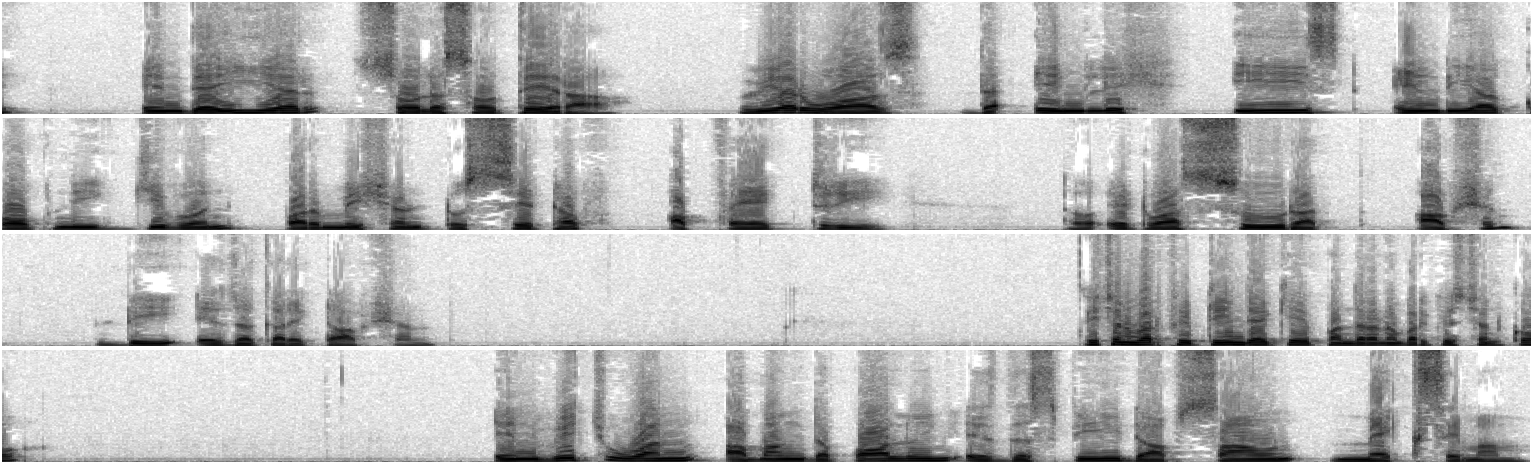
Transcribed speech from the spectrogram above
In the year 1613 where was the English East India company given permission to set up a factory तो it was Surat option D is the correct option question number 15 देखिए 15 number question को। In which one among the following is the speed of sound maximum?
